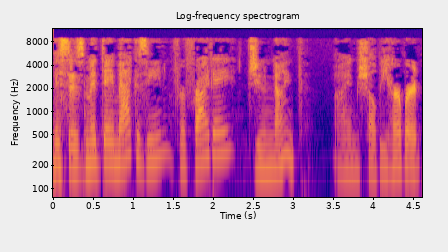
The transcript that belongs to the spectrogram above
This is Midday Magazine for Friday, June 9th. I'm Shelby Herbert.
